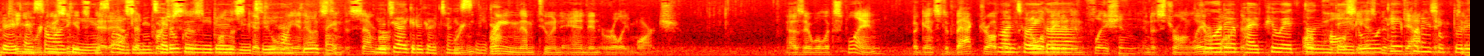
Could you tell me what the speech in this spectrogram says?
continue reducing its net asset purchases on the schedule we announced in December, bringing them to an end in early March. As I will explain, 또한 of 저희가 elevated inflation and a strong labor 9월에 market, 발표했던 our policy has 대로 been 테이퍼링 adapting to the 속도를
